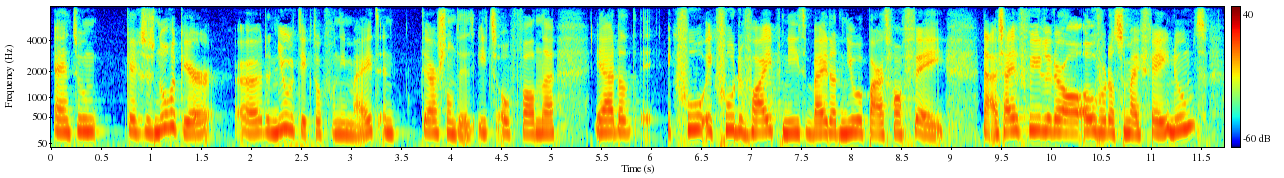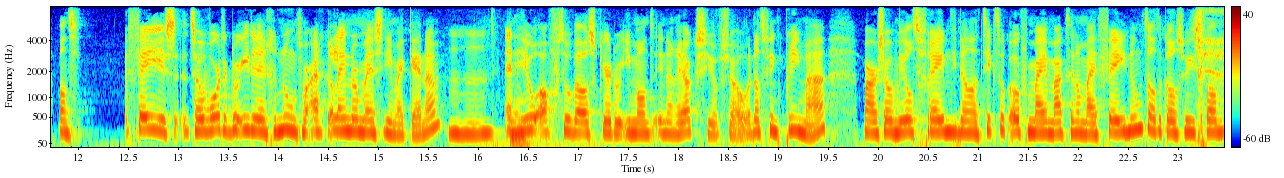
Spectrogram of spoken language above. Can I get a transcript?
En toen kregen ze dus nog een keer eh, de nieuwe TikTok van die meid. En daar stond iets op van, eh, ja, dat, ik, voel, ik voel de vibe niet bij dat nieuwe paard van Vee. Nou, zij vielen er al over dat ze mij Vee noemt. Want Vee is, zo word ik door iedereen genoemd, maar eigenlijk alleen door mensen die mij kennen. Mhm. En heel af en toe wel eens een keer door iemand in een reactie of zo. En dat vind ik prima. Maar zo'n wild vreemd die dan een TikTok over mij maakt en dan mij vee noemt, had ik al zoiets van.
